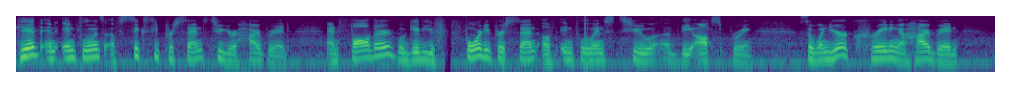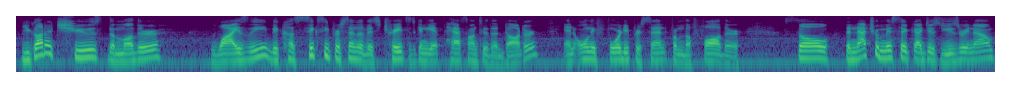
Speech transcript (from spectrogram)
give an influence of 60% to your hybrid and father will give you 40% of influence to uh, the offspring. So when you're creating a hybrid, you gotta choose the mother wisely because 60% of its traits is gonna get passed on to the daughter and only 40% from the father. So the natural mystic I just used right now,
